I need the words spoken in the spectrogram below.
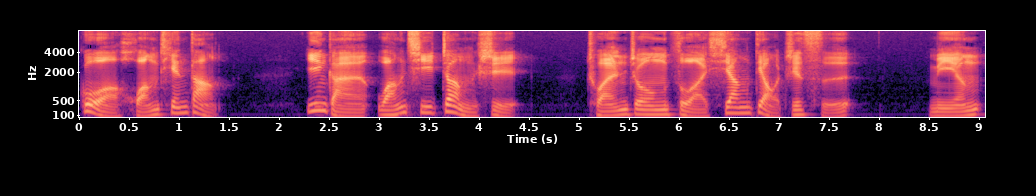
过黄天荡，因感亡妻正事，传中作相调之词，名。”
